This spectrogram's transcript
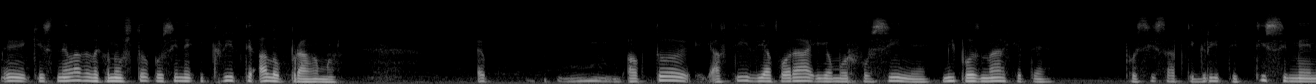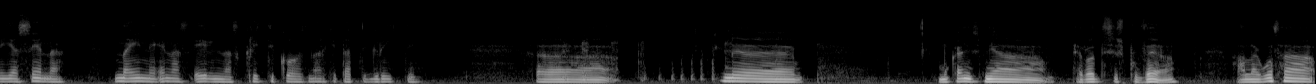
ε, και στην Ελλάδα γνωστό πως είναι η Κρήτη άλλο πράγμα. Ε, μ, αυτό, αυτή η διαφορά, η ομορφοσύνη, μήπως να έρχεται πως είσαι από την Κρήτη. Τι σημαίνει για σένα να είναι ένας Έλληνας κριτικός, να έρχεται από την Κρήτη; Ε, είναι... Μου κάνεις μια ερώτηση σπουδαία, αλλά εγώ θα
